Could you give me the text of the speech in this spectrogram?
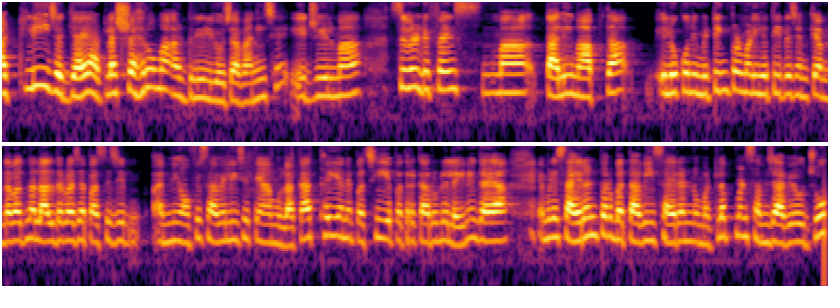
આટલી જગ્યાએ, આટલા શહેરોમાં આ ડ્રીલ યોજાવાની છે. એ ડ્રીલમાં સિવિલ ડિફેન્સમાં તાલીમ આપતા એ લોકોની મિટિંગ પણ મળી હતી, એટલે જેમ કે અમદાવાદમાં લાલ દરવાજા પાસે જે એમની ઓફિસ આવેલી છે, ત્યાં મુલાકાત થઈ અને પછી એ પત્રકારોને લઈને ગયા. એમણે સાયરન પણ બતાવી સાયરનનો મતલબ પણ સમજાવ્યો, જો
